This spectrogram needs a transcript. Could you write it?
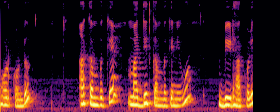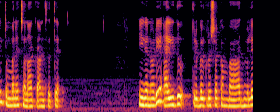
ನೋಡಿಕೊಂಡು ಆ ಕಂಬಕ್ಕೆ, ಮಧ್ಯದ ಕಂಬಕ್ಕೆ ನೀವು ಬೀಡ್ ಹಾಕ್ಕೊಳ್ಳಿ ತುಂಬಾ ಚೆನ್ನಾಗಿ ಕಾಣಿಸುತ್ತೆ. ಈಗ ನೋಡಿ, ಐದು ತ್ರಿಬಲ್ ಕ್ರೋಶ ಕಂಬ ಆದಮೇಲೆ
